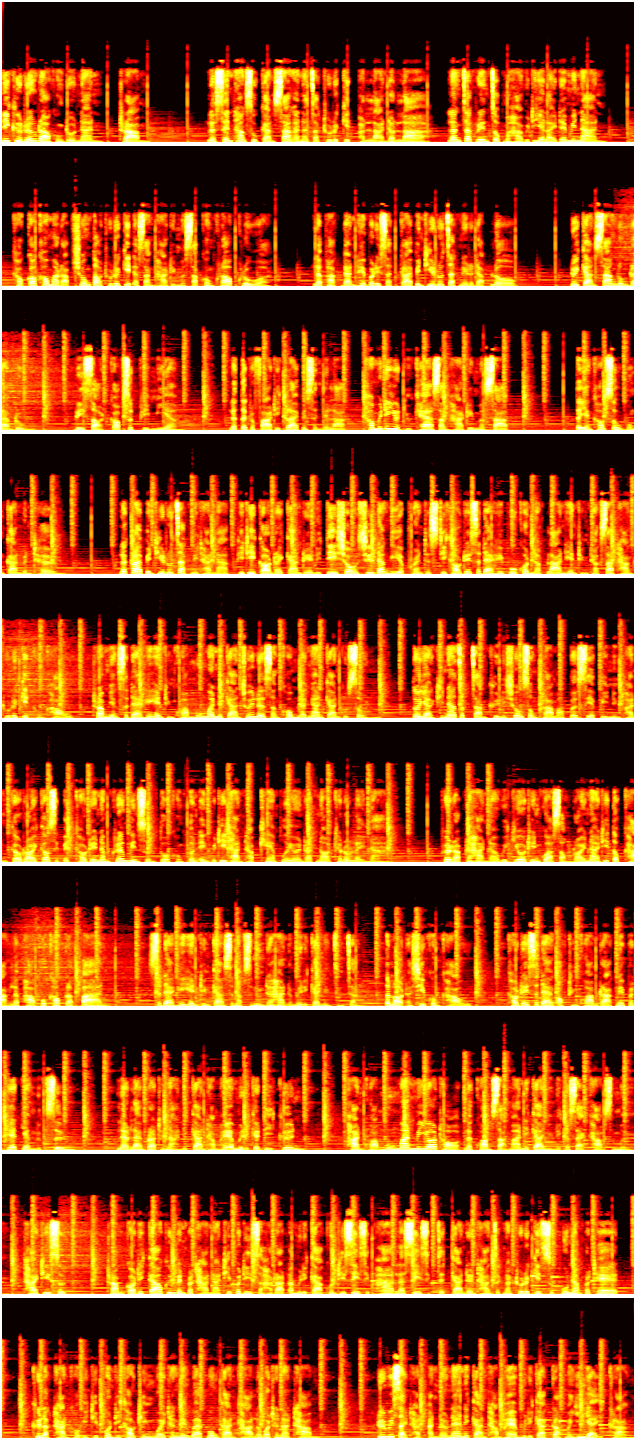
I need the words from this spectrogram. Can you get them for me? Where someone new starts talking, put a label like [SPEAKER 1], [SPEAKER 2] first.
[SPEAKER 1] นี่คือเรื่องราวของโดนัลด์ทรัมป์และเส้นทางสู่การสร้างอาณาจักรธุรกิจพันล้านดอลลาร์ หลังจากเรียนจบมหาวิทยาลัยได้ไม่นาน เขาก็เข้ามารับช่วงต่อธุรกิจอสังหาริมทรัพย์ของครอบครัว และผลักดันให้บริษัทกลายเป็นที่รู้จักในระดับโลก ด้วยการสร้างโรงแรมหรู รีสอร์ทกอล์ฟสุดพรีเมียม และตึกระฟ้าที่กลายเป็นสัญลักษณ์ เขาไม่ได้หยุดอยู่แค่อสังหาริมทรัพย์ แต่ยังเข้าสู่วงการบันเทิง และกลายเป็นที่รู้จักในฐานะพิธีกรรายการเรียลิตี้โชว์ชื่อดัง The Apprentice ที่เขาได้แสดงให้ผู้คนนับล้านเห็นถึงทักษะทางธุรกิจของเขา ทรัมป์ยังแสดงให้เห็นถึงความมุ่งมั่นในการช่วยเหลือสังคมและงานการกุศล ตัวอย่างที่น่าจดจำคือในช่วงสงครามอัลเปอร์เซียปี 1991 เขาได้นำเครื่องบินส่วนตัวของตนเองไปที่ฐานทัพแคมป์เลยอนรัฐนอร์ทแคโรไลนา เพื่อรับทหารนาวิกโยธินกว่า 200 นายที่ตกค้างและพาพวกเขากลับบ้าน แสดงให้เห็นถึงการสนับสนุนทหารอเมริกันอย่างจริงจังตลอดอาชีพของเขา เขาได้แสดงออกถึงความรักในประเทศอย่างลึกซึ้ง และแรงปรารถนาในการทำให้อเมริกาดีขึ้น ผ่านความมุ่งมั่นไม่ย่อท้อและความสามารถในการอยู่ในกระแสข่าวเสมอ ท้ายที่สุด ทรัมป์ก็ได้ก้าวขึ้นเป็นประธานาธิบดีสหรัฐอเมริกาคนที่ 45 และ 47 การเดินทางจากนักธุรกิจสู่ผู้นำประเทศ คือหลักฐานของอิทธิพลที่เขาทิ้งไว้ทั้งในแวดวงการค้าและวัฒนธรรม ด้วยวิสัยทัศน์อันแน่วแน่ในการทำให้อเมริกากลับมายิ่งใหญ่อีกครั้ง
